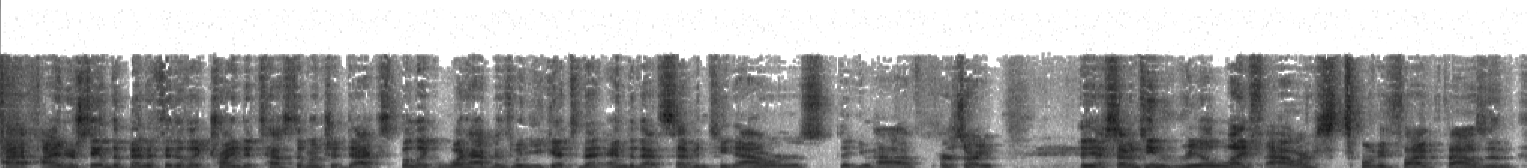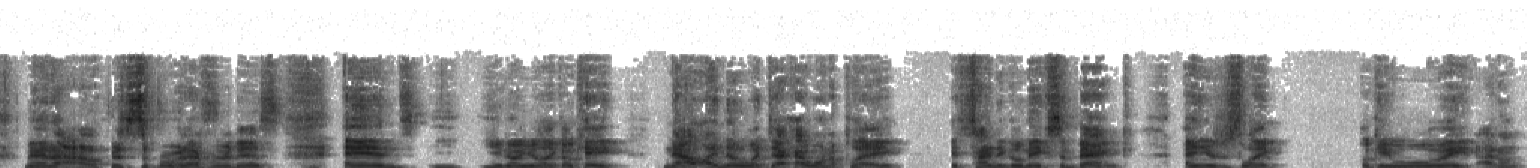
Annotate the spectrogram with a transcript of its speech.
I, I understand the benefit of like trying to test a bunch of decks, but like what happens when you get to the end of that 17 hours that you have, or sorry, yeah, 17 real life hours, 25,000 mana hours or whatever it is. And you know, you're like, okay, now I know what deck I want to play it's time to go make some bank. And you're just like, okay, well, wait, I don't,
